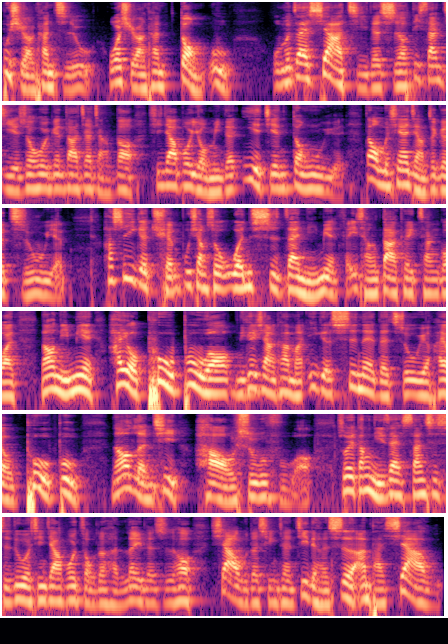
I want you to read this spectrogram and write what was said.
不喜欢看植物，我喜欢看动物。我们在下集的时候，第三集的时候会跟大家讲到新加坡有名的夜间动物园。但我们现在讲这个植物园。它是一个全部像是温室在里面，非常大，可以参观。然后里面还有瀑布哦，你可以想想看嘛，一个室内的植物园还有瀑布，然后冷气好舒服哦。所以当你在三四十度的新加坡走得很累的时候，下午的行程记得很适合安排下午，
